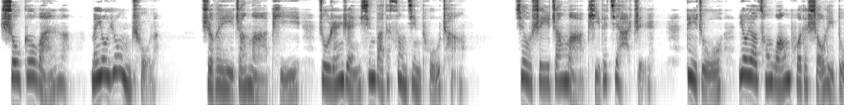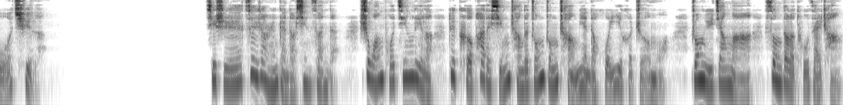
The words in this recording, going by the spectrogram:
收割完了，没有用处了，只为一张马皮，主人忍心把它送进土场，就是一张马皮的价值，地主又要从王婆的手里夺去了。其实最让人感到心酸的是，王婆经历了对可怕的刑场的种种场面的回忆和折磨，终于将马送到了屠宰场，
